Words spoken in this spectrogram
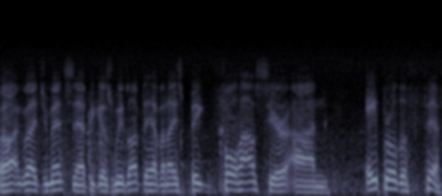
Well, I'm glad you mentioned that because we'd love to have a nice big full house here on April the 5th.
